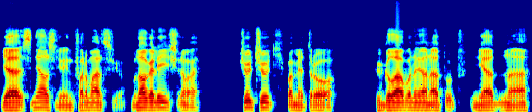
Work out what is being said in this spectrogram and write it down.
я снял с нее информацию, много личного, чуть-чуть по метро. Главное, она тут не одна.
